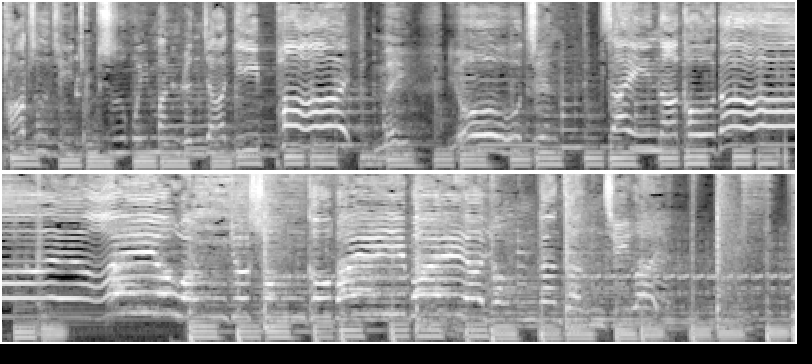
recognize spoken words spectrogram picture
他自己总是会慢人家一拍，没有钱在那口袋，哎呀，望着胸口拍一拍呀，勇敢站起来，不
